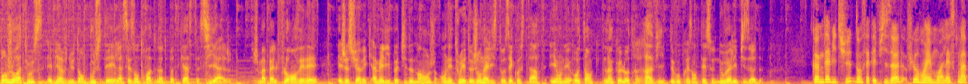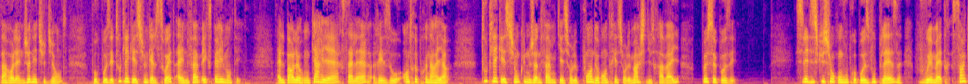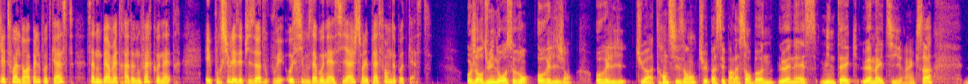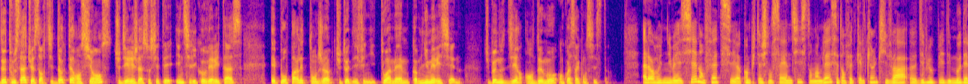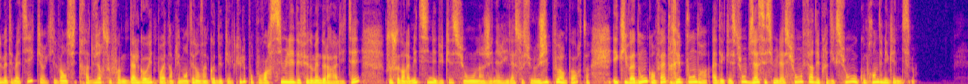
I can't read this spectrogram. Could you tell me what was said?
Bonjour à tous et bienvenue dans Booster, la saison 3 de notre podcast Sillage. Je m'appelle Florent Verret et je suis avec Amélie Petit-Demange. On est tous les deux journalistes aux EcoStart et on est autant l'un que l'autre ravis de vous présenter ce nouvel épisode. Comme d'habitude, dans cet épisode, Florent et moi laisserons la parole à une jeune étudiante pour poser toutes les questions qu'elle souhaite à une femme expérimentée. Elles parleront carrière, salaire, réseau, entrepreneuriat, toutes les questions qu'une jeune femme qui est sur le point de rentrer sur le marché du travail peut se poser. Si les discussions qu'on vous propose vous plaisent, vous pouvez mettre 5 étoiles dans Apple Podcast, ça nous permettra de nous faire connaître. Et pour suivre les épisodes, vous pouvez aussi vous abonner à Sillage sur les plateformes de podcast. Aujourd'hui, nous recevons Aurélie Jean. Aurélie, tu as 36 ans, tu es passée par la Sorbonne, l'ENS, Mintech, le MIT, rien que ça. De tout ça, tu es sorti docteur en sciences, tu diriges la société In Silico Veritas, et pour parler de ton job, tu te définis toi-même comme numéricienne. Tu peux nous dire en deux mots en quoi ça consiste? Alors, une numéricienne, en fait, c'est euh, computational scientist en anglais. C'est en fait quelqu'un qui va euh, développer des modèles mathématiques, qu'il va ensuite traduire sous forme d'algorithmes pour être implémenté dans un code de calcul, pour pouvoir simuler des phénomènes de la réalité, que ce soit dans la médecine, l'éducation, l'ingénierie, la sociologie, peu importe, et qui va donc en fait répondre à des questions via ces simulations, faire des prédictions ou comprendre des mécanismes.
